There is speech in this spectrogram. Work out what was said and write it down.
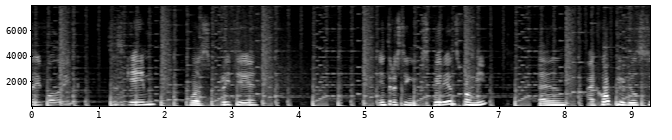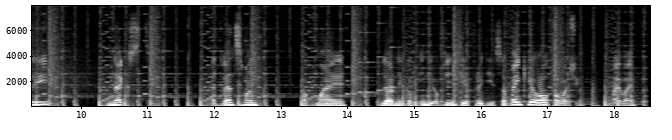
say following. This game was pretty interesting experience for me and I hope you will see next advancement of my learning of, of Unity 3D. So thank you all for watching. Bye bye.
